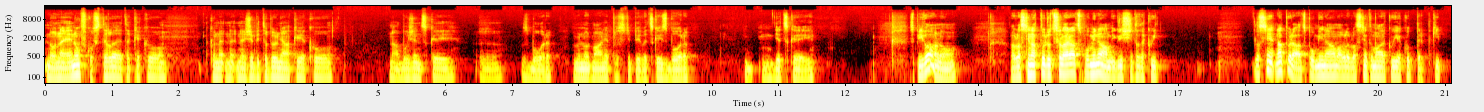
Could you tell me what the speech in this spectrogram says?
No nejenom v kostele, tak jako, jako ne, ne, ne, že by to byl nějaký jako náboženský uh, sbor, normálně prostě pěvecký sbor, dětský. Zpíval, no. A vlastně na to docela rád vzpomínám, i když je to takový... Vlastně na to rád vzpomínám, ale vlastně to má takový jako trpký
